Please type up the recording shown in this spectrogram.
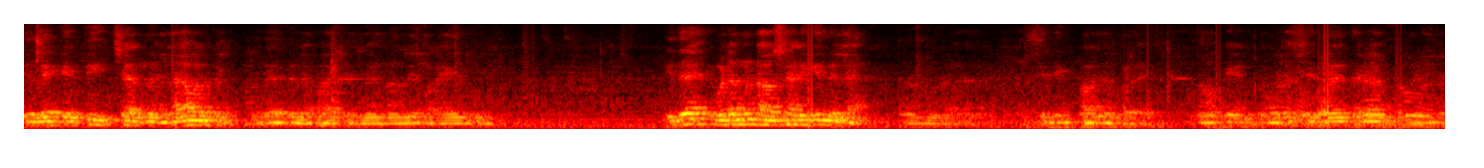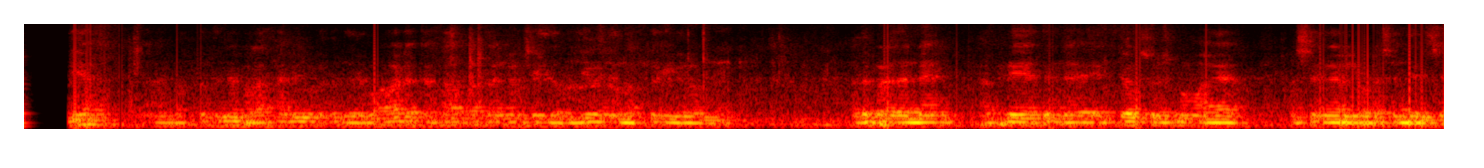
ഇതിലേക്ക് എത്തിച്ചേർന്ന എല്ലാവർക്കും അദ്ദേഹത്തിന്റെ ഭാഷയിൽ ഞാൻ നന്ദി പറയുന്നു. ഇത് ഇവിടെ കൊണ്ട് അവസാനിക്കുന്നില്ല. നമ്മുടെ സിദ്ദിഖ് പറഞ്ഞ പോലെ. നമുക്ക് നമ്മുടെ ശരീരത്തിന് വലിയ നൃത്തത്തിന് പ്രാധാന്യം കൊടുക്കുന്ന ഒരുപാട് കഥാപാത്രങ്ങൾ ചെയ്ത വലിയ വലിയ നർത്തകികളുണ്ട്. അതുപോലെ തന്നെ അഭിനയത്തിന്റെ ഏറ്റവും സൂക്ഷ്മമായ വശങ്ങളിലൂടെ സഞ്ചരിച്ച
